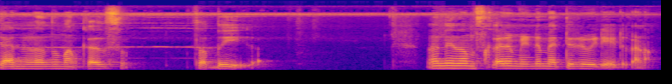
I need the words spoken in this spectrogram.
ചാനലൊന്ന് മറക്കാതെ സബ് ചെയ്യുക. നന്ദി നമസ്കാരം. വീണ്ടും മറ്റൊരു വീഡിയോ ആയിട്ട് കാണാം.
